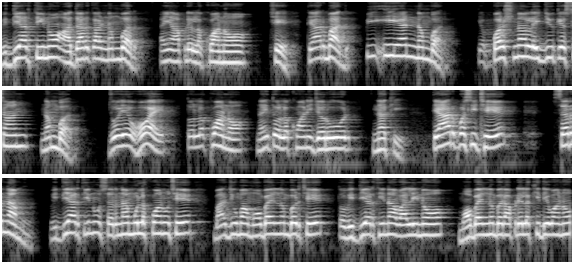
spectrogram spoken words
વિદ્યાર્થીનો આધાર કાર્ડ નંબર અહીંયા આપણે લખવાનો છે. ત્યારબાદ પીઈએન નંબર કે પર્સનલ એજ્યુકેશન નંબર જો એ હોય તો લખવાનો, નહીં તો લખવાની જરૂર નથી. ત્યાર પછી છે સરનામું. વિદ્યાર્થીનું સરનામું લખવાનું છે. બાજુમાં મોબાઈલ નંબર છે તો વિદ્યાર્થીના વાલીનો મોબાઈલ નંબર આપણે લખી દેવાનો.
